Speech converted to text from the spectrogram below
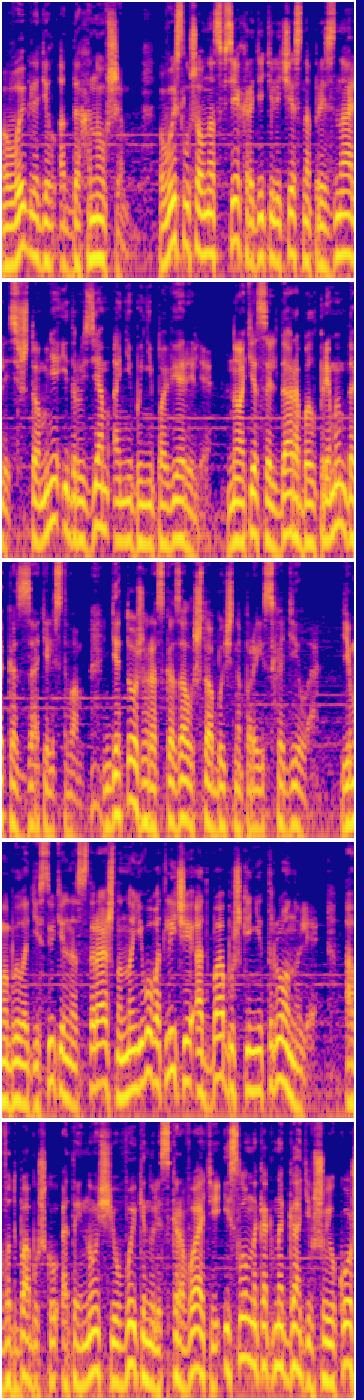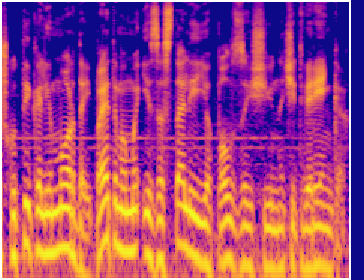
выглядел отдохнувшим. Выслушав нас всех, родители честно признались, что мне и друзьям они бы не поверили. Но отец Эльдара был прямым доказательством, где тоже рассказал, что обычно происходило. Ему было действительно страшно, но его в отличие от бабушки не тронули. А вот бабушку этой ночью выкинули с кровати и словно как нагадившую кошку тыкали мордой, поэтому мы и застали ее ползающую на четвереньках.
